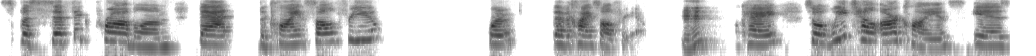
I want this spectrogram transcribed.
specific problem that the client solved for you or that the client solved for you. Mm-hmm. Okay. So what we tell our clients is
